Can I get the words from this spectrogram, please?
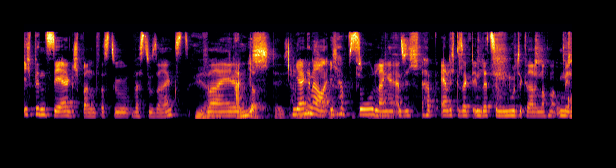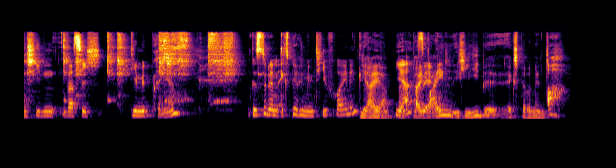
ich bin sehr gespannt, was du, was du sagst. Ja, weil anders, ich, der ist anders. Ja, genau. Ich habe so lange, also ich habe ehrlich gesagt in letzter Minute gerade nochmal umentschieden, was ich dir mitbringe. Bist du denn experimentierfreudig? Ja, ja. ja bei, bei Wein, ich liebe Experimente. Oh,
